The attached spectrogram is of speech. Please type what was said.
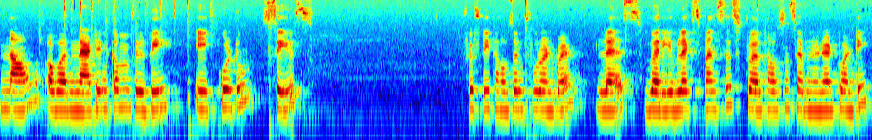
now our net income will be equal to sales 50400 less variable expenses 12720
